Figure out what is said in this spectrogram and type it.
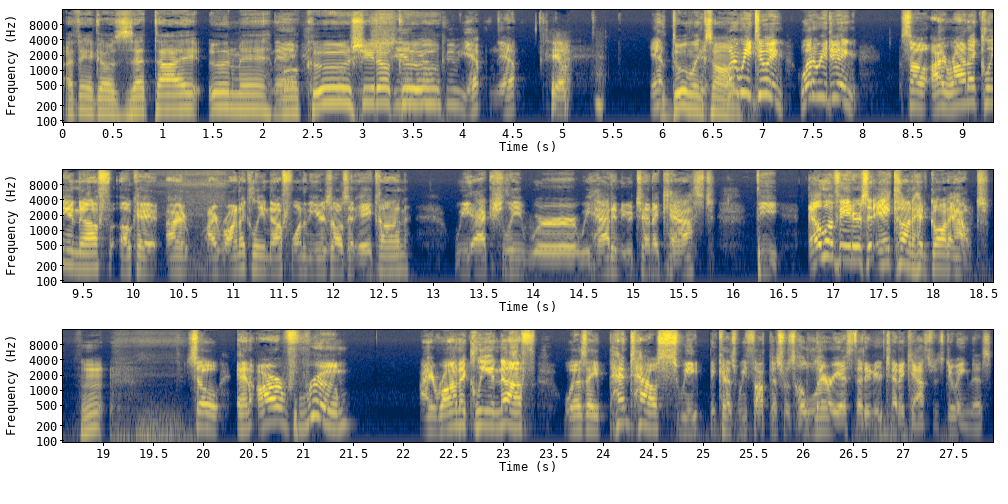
I think it goes Zetai Unme Moku Shiroku. Shiroku. Yep, yep. Yep. The dueling song. What are we doing? What are we doing? So, ironically enough, okay, I, ironically enough, one of the years I was at A-Kon, we actually were we had an Utena cast. The elevators at A-Kon had gone out. Hmm. So, and our room, ironically enough, was a penthouse suite because we thought this was hilarious that a new cast was doing this.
